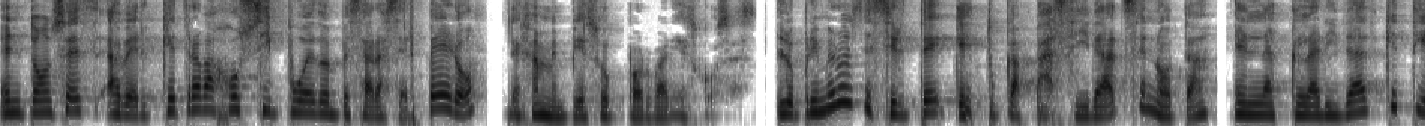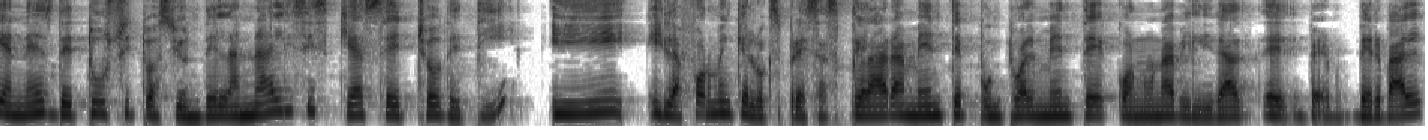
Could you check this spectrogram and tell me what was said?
Entonces, a ver, ¿qué trabajo sí puedo empezar a hacer? Pero, déjame empiezo por varias cosas. Lo primero es decirte que tu capacidad se nota en la claridad que tienes de tu situación, del análisis que has hecho de ti y, y, la forma en que lo expresas claramente, puntualmente, con una habilidad eh, verbal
